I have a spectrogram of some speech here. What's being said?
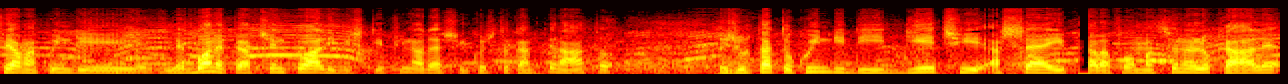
Conferma quindi le buone percentuali viste fino adesso in questo campionato. Risultato quindi di 10 a 6 per la formazione locale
